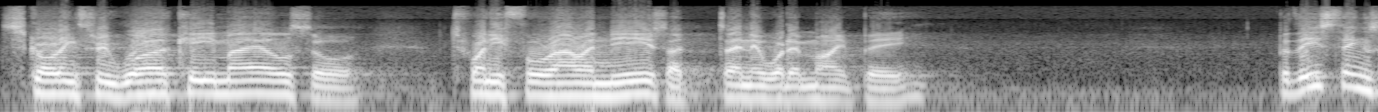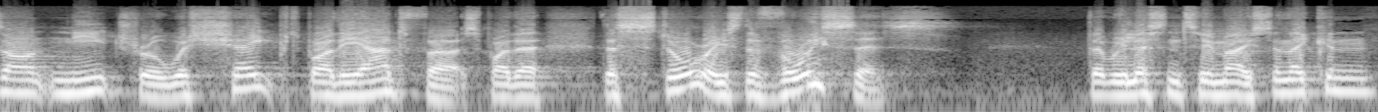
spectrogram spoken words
scrolling through work emails or 24 hour news, I don't know what it might be. But these things aren't neutral. We're shaped by the adverts, by the, the stories, the voices that we listen to most, and they can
